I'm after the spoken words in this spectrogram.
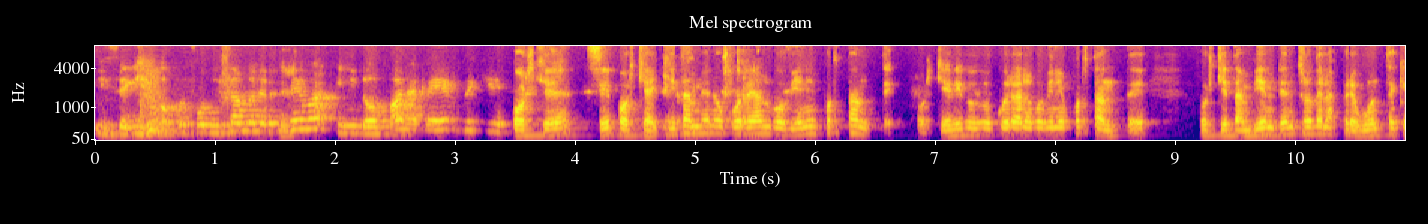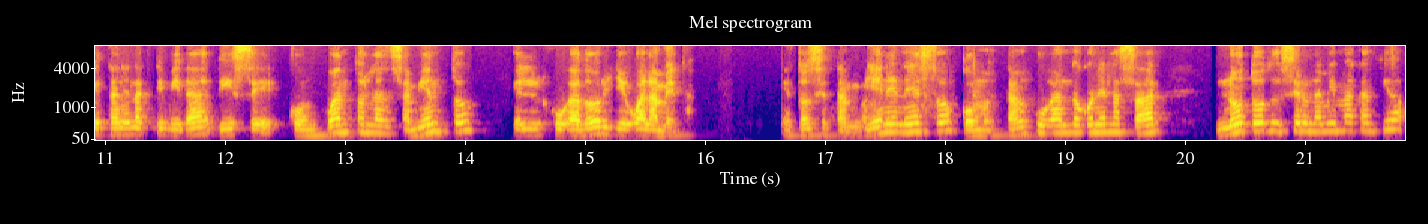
Y, seguimos profundizando en el tema y nos van a creer de que... Porque, sí, porque aquí también ocurre algo bien importante. ¿Por qué digo que ocurre algo bien importante? Porque también dentro de las preguntas que están en la actividad dice con cuántos lanzamientos el jugador llegó a la meta. Entonces también en eso, como están jugando con el azar, no todos hicieron la misma cantidad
